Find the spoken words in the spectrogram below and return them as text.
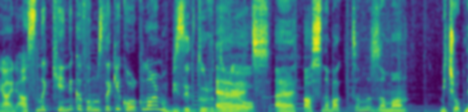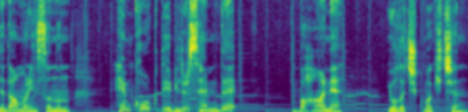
Yani aslında kendi kafamızdaki korkular mı bizi durduruyor? Evet, evet. Aslında baktığımız zaman birçok neden var insanın hem korku diyebiliriz hem de bahane yola çıkmak için.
